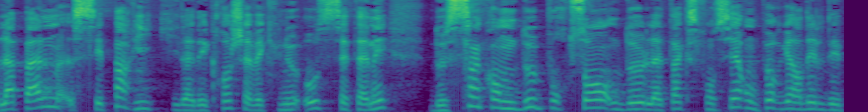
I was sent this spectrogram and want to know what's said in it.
la Palme, c'est Paris qui la décroche avec une hausse cette année de 52% de la taxe foncière. On peut regarder le détail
